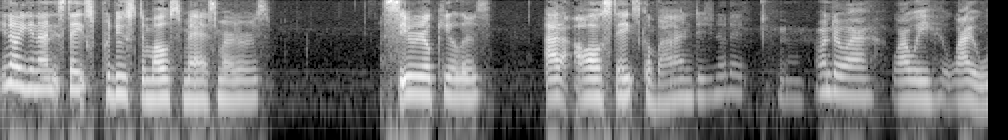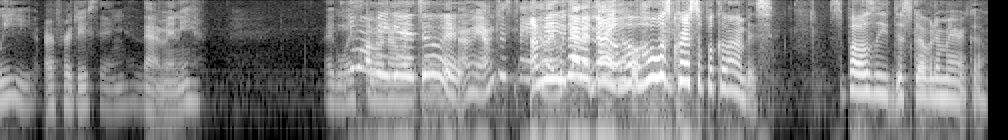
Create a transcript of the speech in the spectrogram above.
you know United States produced the most mass murderers, serial killers out of all states combined. Did you know that? Hmm. I wonder why why we why we are producing that many. Like what's want going to on get into that? it? I mean, I'm just saying. I mean, like, you we gotta, gotta, think know. who, who was Christopher Columbus? Supposedly discovered America.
